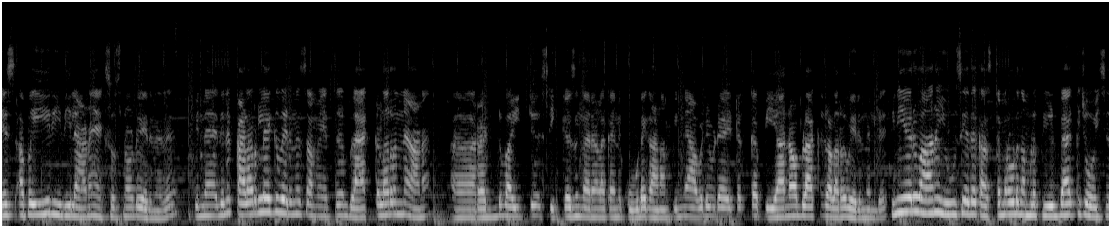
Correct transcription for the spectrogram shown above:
യെസ് അപ്പോൾ ഈ രീതിയിലാണ് എക്സോസ് നോട്ട് വരുന്നത്. പിന്നെ ഇതിന്റെ കളറിലേക്ക് വരുന്ന സമയത്ത് ബ്ലാക്ക് കളർ തന്നെയാണ്. റെഡ് വൈറ്റ് സ്റ്റിക്കേഴ്സും കാര്യങ്ങളൊക്കെ അതിന്റെ കൂടെ കാണാം. പിന്നെ അവിടെ ഇവിടെ ആയിട്ടൊക്കെ പിയാനോ ബ്ലാക്ക് കളർ വരുന്നുണ്ട്. ഇനി ഈ ഒരു വാഹനം യൂസ് ചെയ്ത കസ്റ്റമറോട് നമ്മൾ ഫീഡ്ബാക്ക് ചോദിച്ച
